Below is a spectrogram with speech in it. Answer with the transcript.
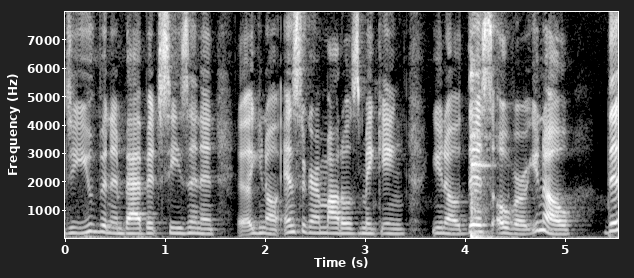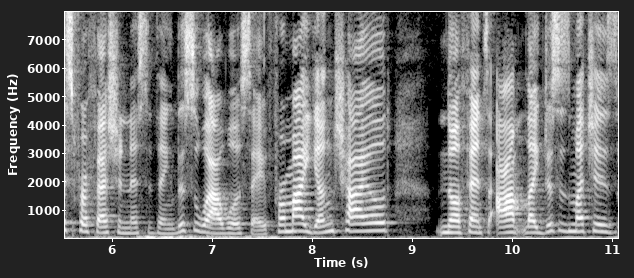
do you've been in bad bitch season and uh, you know, Instagram models making, you know, this over, you know, this profession, this thing. This is what I will say for my young child. No offense, I'm like just as much as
